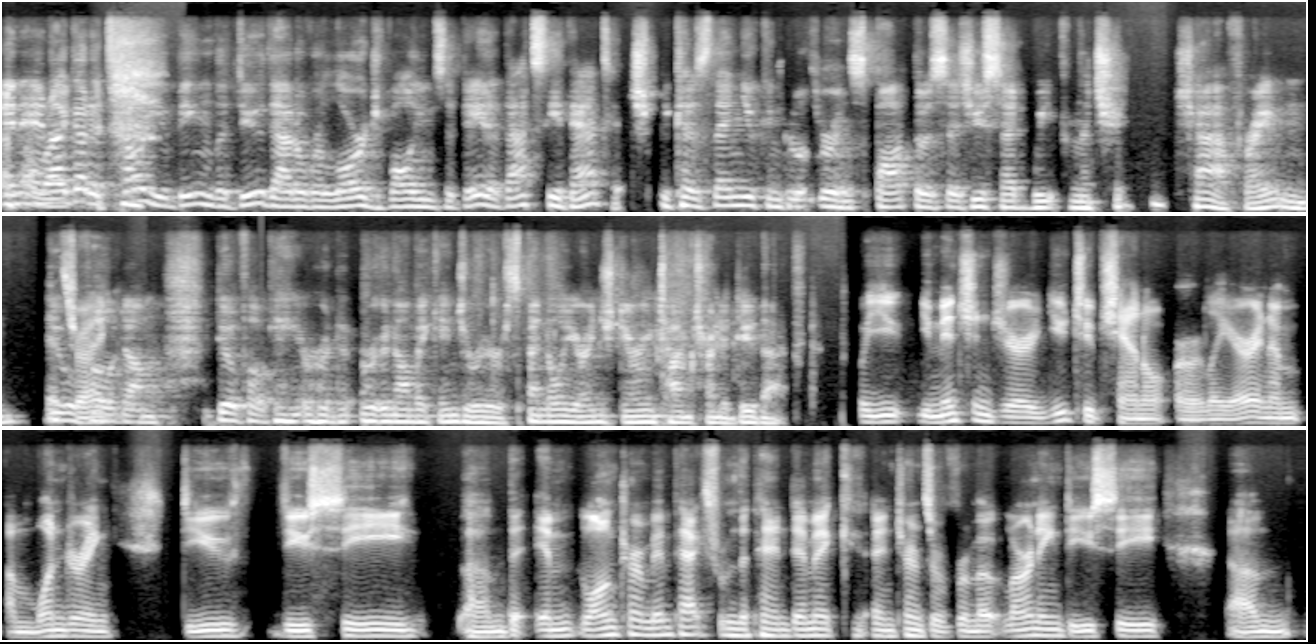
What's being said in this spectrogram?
and, and I got to tell you, being able to do that over large volumes of data, that's the advantage because then you can go through and spot those, as you said, wheat from the ch- chaff, right? And That's do it right. um, do getting ergonomic injury or spend all your engineering time trying to do that. Well, you you mentioned your YouTube channel earlier, and I'm I'm wondering, do you do you see um, the Im- long term impacts from the pandemic in terms of remote learning? Do you see um,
